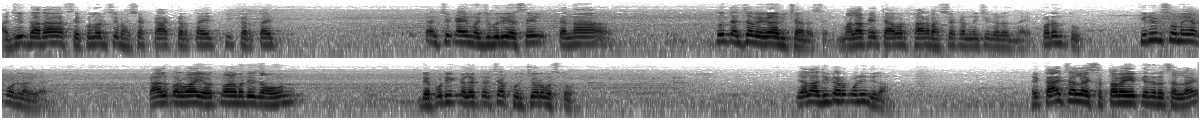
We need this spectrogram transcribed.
अजितदादा सेक्युलरची भाषा का करतायत की करतायत त्यांची काही मजबुरी असेल त्यांना तो त्यांचा वेगळा विचार असेल. मला काही त्यावर फार भाष्य करण्याची गरज नाही. परंतु किरीट सोमय्या कोण लागला काल परवा यवतमाळमध्ये जाऊन डेप्युटी कलेक्टरच्या खुर्चीवर बसतो. याला अधिकार कोणी दिला? हे काय चाललंय? सत्ताबाह्य केंद्र चाललंय?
